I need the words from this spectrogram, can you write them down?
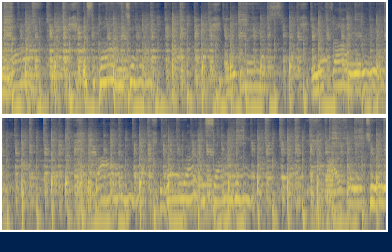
life is a And it makes you fiery Bound by what desire I fell into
